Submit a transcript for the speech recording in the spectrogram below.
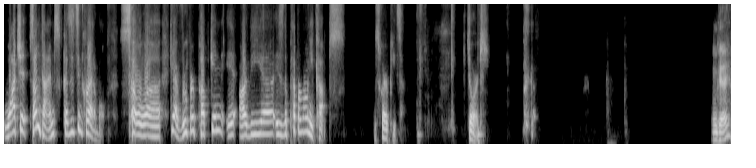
watch it sometimes because it's incredible. So uh, yeah, Rupert Pupkin are the uh, is the pepperoni cups, the square pizza. George. okay.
